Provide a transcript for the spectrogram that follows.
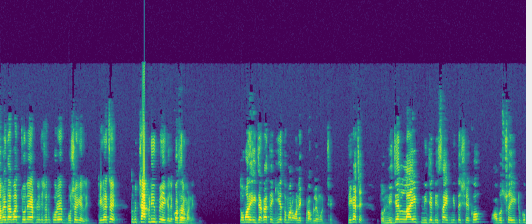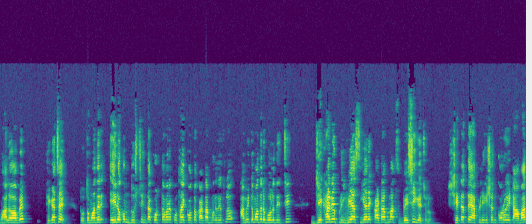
আমেদাবাদ জোনে অ্যাপ্লিকেশন করে বসে গেলে, ঠিক আছে? তুমি চাকরিও পেয়ে গেলে, কথার মানে। তোমার এই জায়গাতে গিয়ে তোমার অনেক প্রবলেম হচ্ছে, ঠিক আছে? তো নিজের লাইফ নিজে ডিসাইড নিতে শেখো, অবশ্যই এইটুকু ভালো হবে, ঠিক আছে? তো তোমাদের এই রকম দুশ্চিন্তা করতে পারে কোথায় কত কাট অফ মার্কস গেছিল আমি তোমাদের বলে দিচ্ছি, যেখানে প্রিভিয়াস ইয়ারে কাট অফ মার্কস বেশি গেছিল, সেটাতে অ্যাপ্লিকেশন করো, এটা আমার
